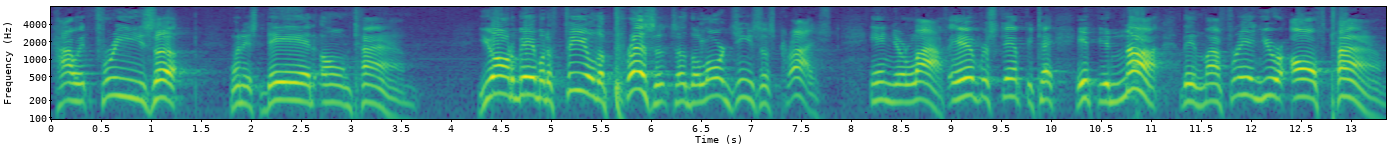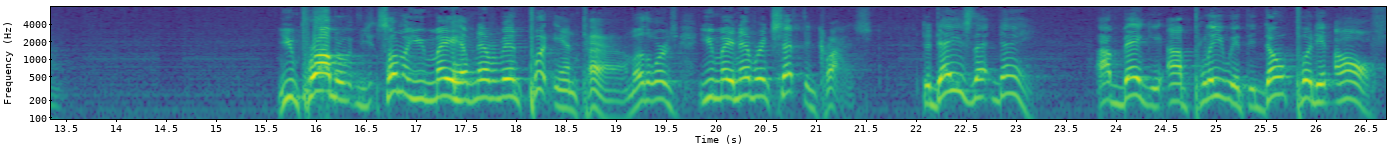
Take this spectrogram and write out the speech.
how it frees up when it's dead on time. You ought to be able to feel the presence of the Lord Jesus Christ in your life. Every step you take. If you're not, then my friend, you're off time. You probably, some of you may have never been put in time. In other words, you may never accepted Christ. Today's that day. I beg you, I plead with you, don't put it off.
